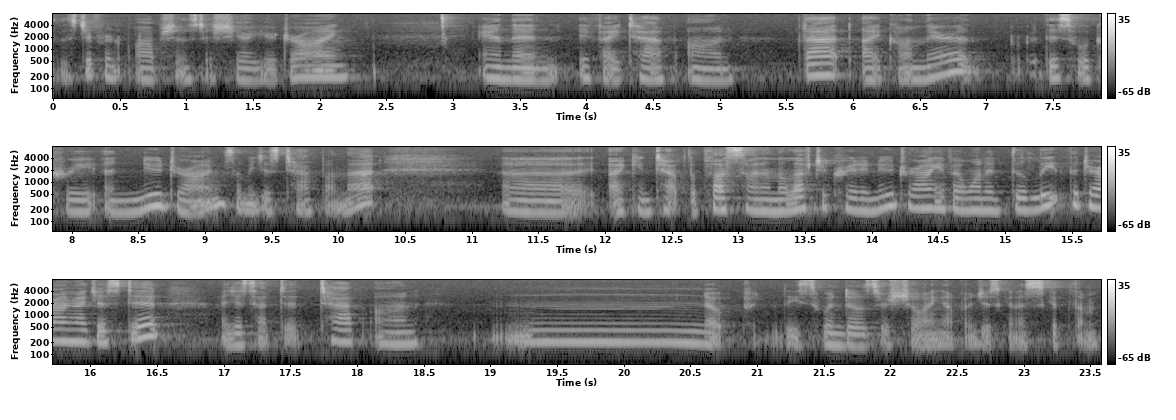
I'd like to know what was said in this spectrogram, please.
So there's different options to share your drawing. And then if I tap on that icon there, this will create a new drawing. So let me just tap on that. Uh, I can tap the plus sign on the left to create a new drawing. If I want to delete the drawing I just did, I just have to tap on. Mm, nope, these windows are showing up. I'm just going to skip them.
